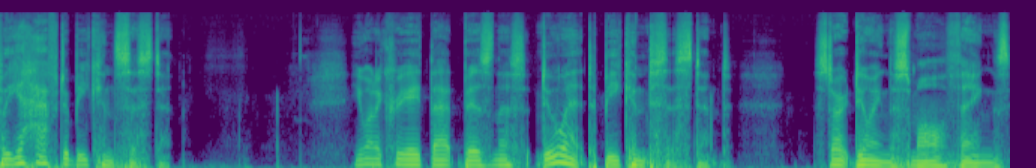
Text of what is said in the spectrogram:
But you have to be consistent. You want to create that business? Do it. Be consistent. Start doing the small things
